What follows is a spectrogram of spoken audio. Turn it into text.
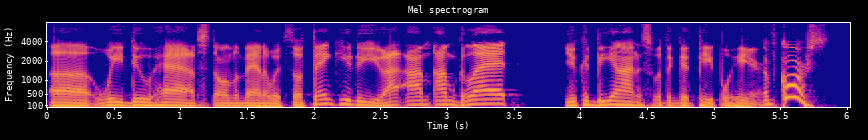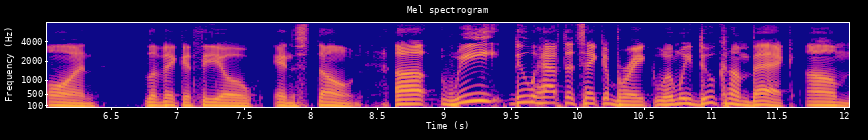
uh, we do have, Stone Labanowitz. So thank you to you. I, I'm I'm glad you could be honest with the good people here of course on LaVicka Theo and Stone. Uh, we do have to take a break. When we do come back, um,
